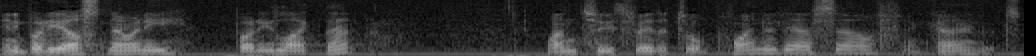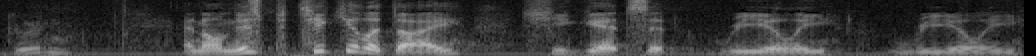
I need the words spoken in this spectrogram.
Anybody else know anybody like that? One, two, three, that's all pointed ourselves. Okay, that's good. And on this particular day, she gets it really, really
